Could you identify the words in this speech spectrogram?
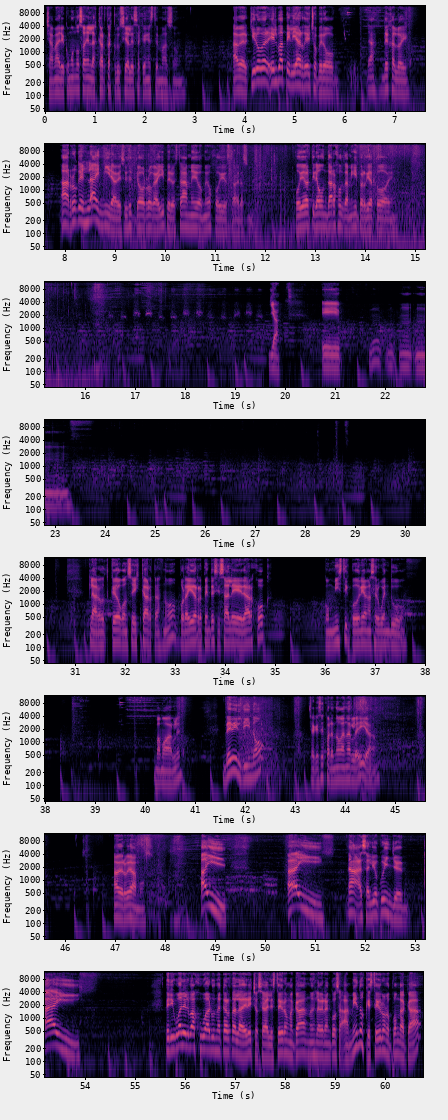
Chamario, ¿cómo no salen las cartas cruciales acá en este mazo? A ver, quiero ver. Él va a pelear, de hecho, pero... Ah, déjalo ahí. Ah, Rock Slide. Mira, si hubiese tirado Rock ahí, pero estaba medio, medio jodido estaba el asunto. Podía haber tirado un Darkhawk también y perdía todo ahí. Ya. Y... Mm, mm, mm, claro, quedo con 6 cartas, ¿no? Por ahí de repente si sale Darkhawk, con Mystic podrían hacer buen dúo. Vamos a darle. Devil Dino. O sea que ese es para no ganarle ahí, ¿ah? A ver, veamos. ¡Ay! ¡Ay! Ah, salió Quinjet. ¡Ay! Pero igual él va a jugar una carta a la derecha. O sea, el Stegron acá no es la gran cosa. A menos que Stegron lo ponga acá.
